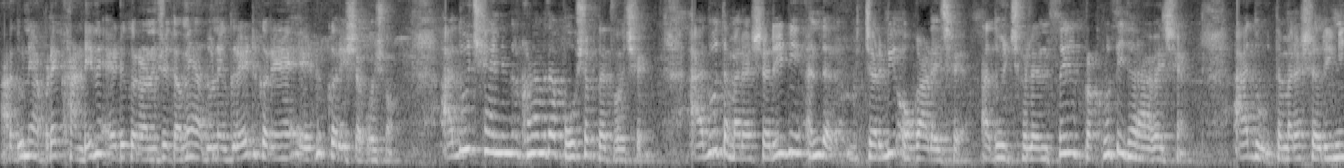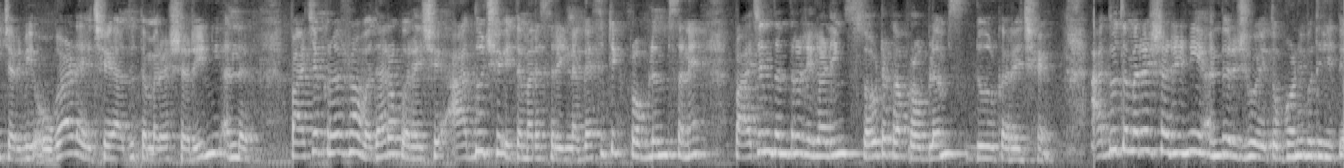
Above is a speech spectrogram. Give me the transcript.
આદુને આપણે ખાંડીને એડ કરવાનું છે. તમે આદુને ગ્રેટ કરીને એડ કરી શકો છો. આદુ છે એની અંદર ઘણા બધા પોષક તત્વો છે. આદુ તમારા શરીરની અંદર ચરબી ઓગાળે છે. આદુ જ્વલનશીલ પ્રકૃતિ ધરાવે છે. આદુ તમારા શરીરની ચરબી ઓગાળે છે. આદુ તમારા શરીરની અંદર પાચક રસમાં વધારો કરે છે. આદુ છે એ તમારા શરીરના ગેસિટિક પ્રોબ્લેમ્સ અને પાચનતંત્ર રિગાર્ડિંગ સો ટકા પ્રોબ્લેમ્સ દૂર કરે છે. આદુ તમારા શરીરની અંદર જોઈએ તો ઘણી બધી રીતે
